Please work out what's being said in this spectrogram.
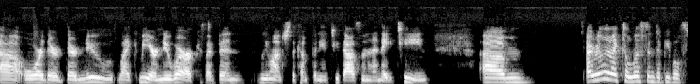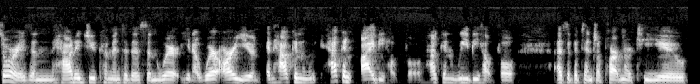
uh, or they're they're new like me or newer because I've been we launched the company in 2018 um, I really like to listen to people's stories and how did you come into this and where you know where are you and, and how can we, how can I be helpful? How can we be helpful as a potential partner to you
